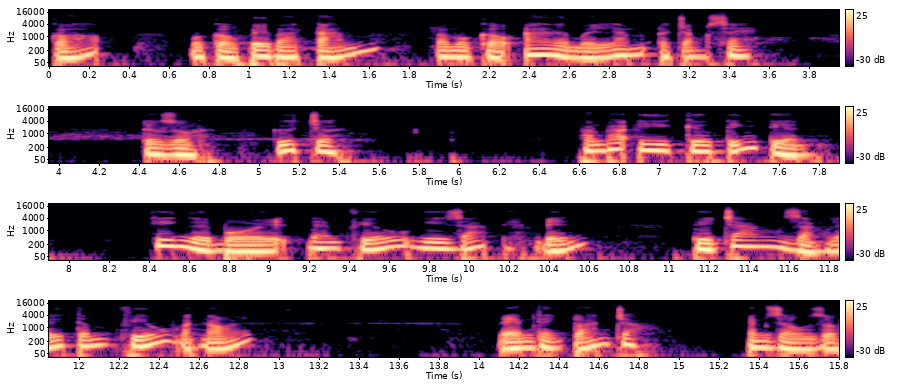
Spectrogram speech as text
Có, một khẩu P38 và một khẩu AR15 ở trong xe. Được rồi, cứ chơi. Phan Bá Y kêu tính tiền. Khi người bồi đem phiếu ghi giá tiền đến, Thùy Trang giảng lấy tấm phiếu và nói Để em thanh toán cho, em giàu rồi,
